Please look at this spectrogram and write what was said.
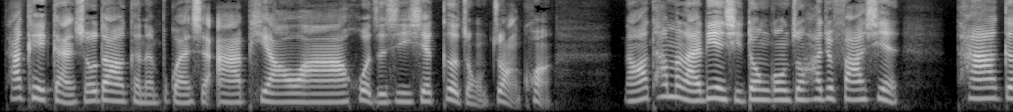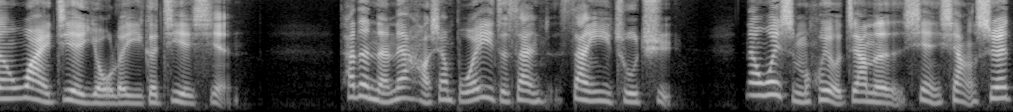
他可以感受到可能不管是阿飘啊，或者是一些各种状况。然后他们来练习动功中，他就发现他跟外界有了一个界限，他的能量好像不会一直散散溢出去。那为什么会有这样的现象？是因为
